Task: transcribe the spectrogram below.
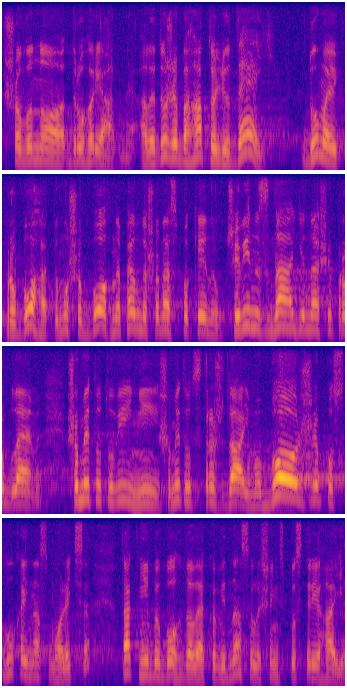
що воно другорядне. Але дуже багато людей думають про Бога, тому що Бог, напевно, що нас покинув. Чи Він знає наші проблеми, що ми тут у війні, що ми тут страждаємо. Боже, послухай нас, моляться. Так, ніби Бог далеко від нас і лише спостерігає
